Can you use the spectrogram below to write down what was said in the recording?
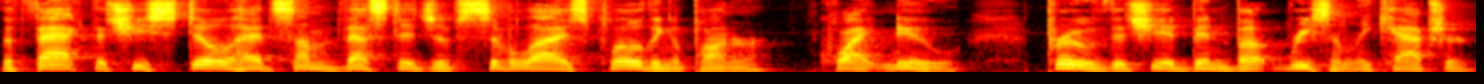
The fact that she still had some vestige of civilized clothing upon her, quite new, proved that she had been but recently captured.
